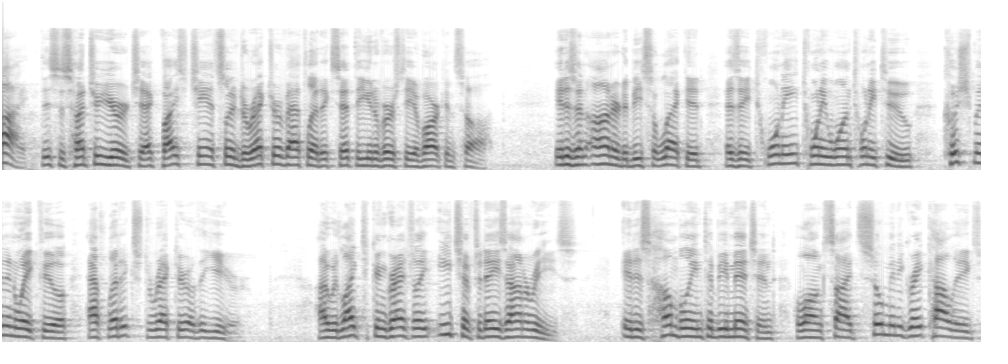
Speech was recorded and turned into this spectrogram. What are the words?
Hi, this is Hunter Yurachek, Vice Chancellor and Director of Athletics at the University of Arkansas. It is an honor to be selected as a 2021-22 Cushman and Wakefield Athletics Director of the Year. I would like to congratulate each of today's honorees. It is humbling to be mentioned alongside so many great colleagues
